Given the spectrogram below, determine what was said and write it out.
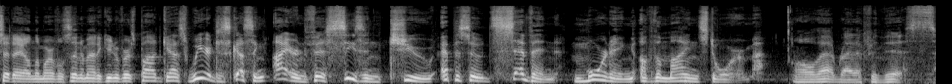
Today on the Marvel Cinematic Universe podcast, we are discussing Iron Fist Season 2, Episode 7 Morning of the Mindstorm. All that right after this.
